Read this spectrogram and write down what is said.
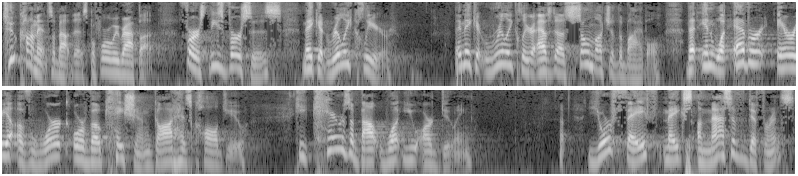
Two comments about this before we wrap up. First, these verses make it really clear. They make it really clear, as does so much of the Bible, that in whatever area of work or vocation God has called you, he cares about what you are doing. Your faith makes a massive difference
